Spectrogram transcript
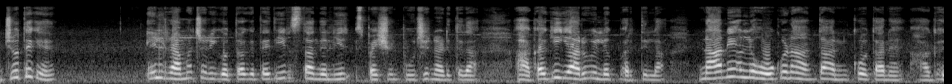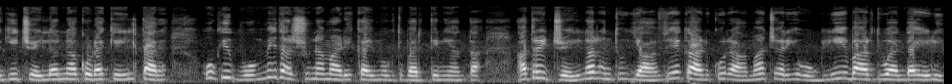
ಜೊತೆಗೆ ಇಲ್ಲಿ ರಾಮಾಚಾರಿ ಗೊತ್ತಾಗುತ್ತೆ, ದೇವಸ್ಥಾನದಲ್ಲಿ ಸ್ಪೆಷಲ್ ಪೂಜೆ ನಡೀತದ. ಹಾಗಾಗಿ ಯಾರೂ ಇಲ್ಲಕ್ಕೆ ಬರ್ತಿಲ್ಲ. ನಾನೇ ಅಲ್ಲಿ ಹೋಗೋಣ ಅಂತ ಅನ್ಕೋತಾನೆ. ಹಾಗಾಗಿ ಜೈಲರ್ನ ಕೂಡ ಕೇಳ್ತಾರೆ. ಹೋಗಿ ಒಮ್ಮೆ ದರ್ಶನ ಮಾಡಿ ಕೈ ಮುಗಿದು ಬರ್ತೀನಿ ಅಂತ. ಆದರೆ ಜೈಲರ್ ಅಂತೂ ಯಾವುದೇ ಕಾರಣಕ್ಕೂ ರಾಮಾಚಾರಿ ಹೋಗಲೇಬಾರ್ದು ಅಂತ ಹೇಳಿ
